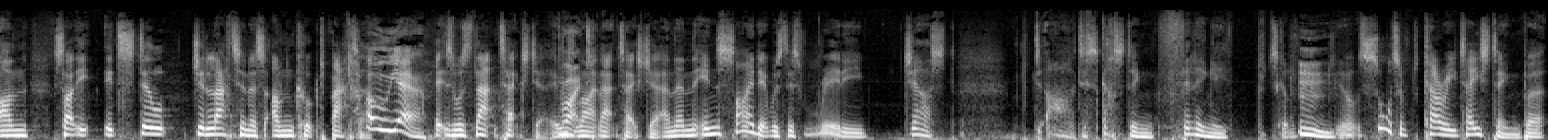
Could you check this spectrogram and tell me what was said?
un slightly. It's still gelatinous, uncooked batter. Oh yeah, It was that texture. It was Right. like that texture, and then inside it was this really just oh disgusting, fillingy, sort of Mm. you know, sort of curry tasting, but.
